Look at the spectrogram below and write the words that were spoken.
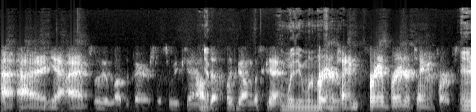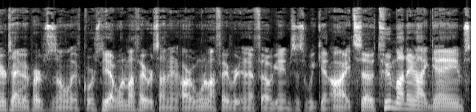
I, I, yeah, I absolutely love the Bears this weekend. I'll yep. definitely be on this game. I'm with you. One of my for entertainment for, for, entertainment purposes. Entertainment purposes only, of course. Yeah, one of my favorite Sunday or one of my favorite NFL games this weekend. All right, so two Monday night games:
